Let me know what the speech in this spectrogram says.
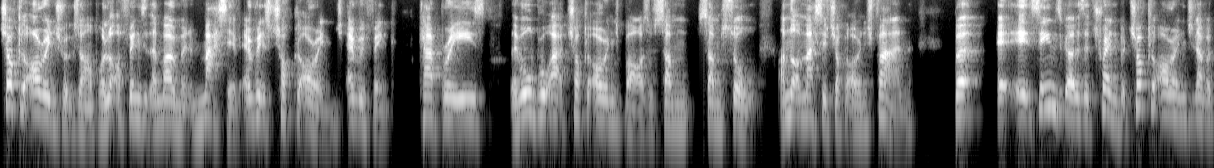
chocolate orange, for example. A lot of things at the moment massive. Everything's chocolate orange. Everything. Cadbury's. They've all brought out chocolate orange bars of some some sort. I'm not a massive chocolate orange fan, but it, it seems to go as a trend. But chocolate orange and other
